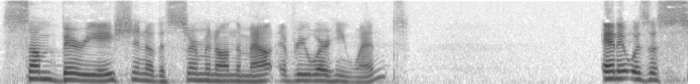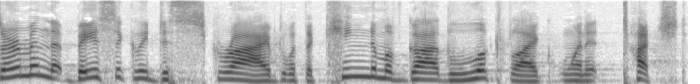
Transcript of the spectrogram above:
some variation of the Sermon on the Mount everywhere he went. And it was a sermon that basically described what the kingdom of God looked like when it touched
